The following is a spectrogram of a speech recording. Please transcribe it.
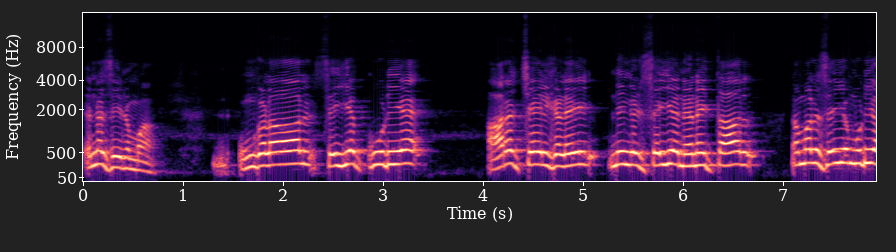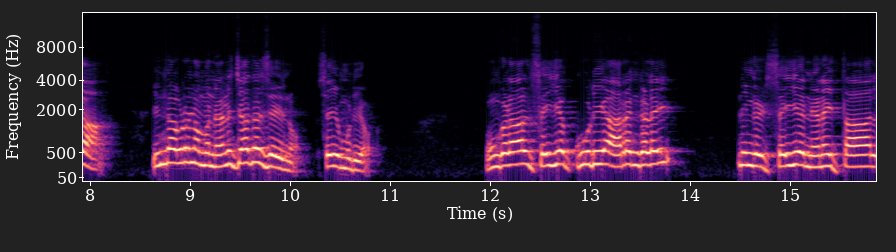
என்ன செய்யணுமா? உங்களால் செய்யக்கூடிய அறச்செயல்களை நீங்கள் செய்ய நினைத்தால் நம்மளால் செய்ய முடியும் இருந்தால் கூட நம்ம நினச்சா தான் செய்யணும் செய்ய முடியும். உங்களால் செய்யக்கூடிய அறங்களை நீங்கள் செய்ய நினைத்தால்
